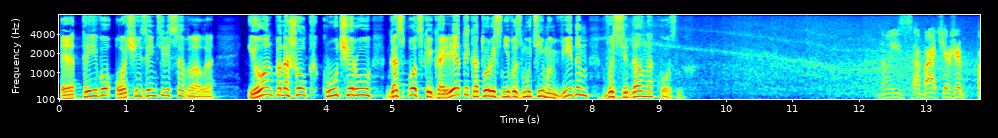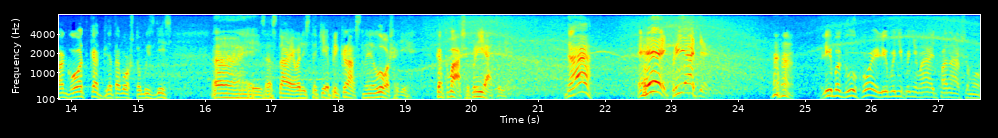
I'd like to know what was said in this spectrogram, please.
Это его очень заинтересовало, и он подошел к кучеру господской кареты, который с невозмутимым видом восседал на козлах. Ну и собачья же погодка для того, чтобы здесь ай, застаивались такие прекрасные лошади, как ваши приятели. Да? Эй, приятель! Либо глухой, либо не понимает по-нашему.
